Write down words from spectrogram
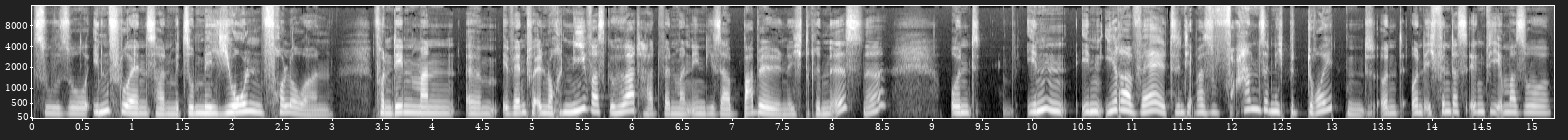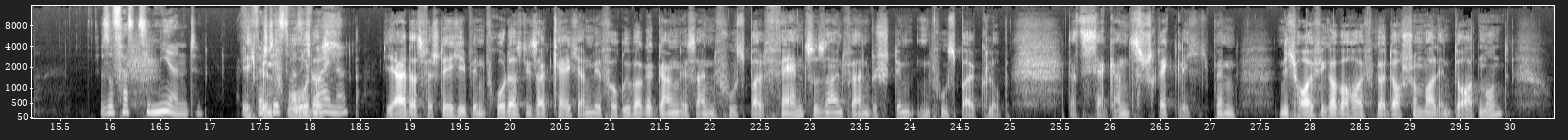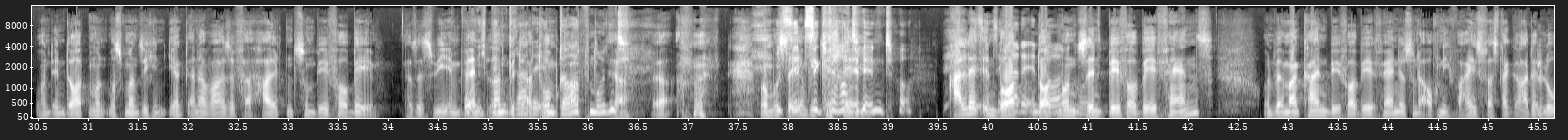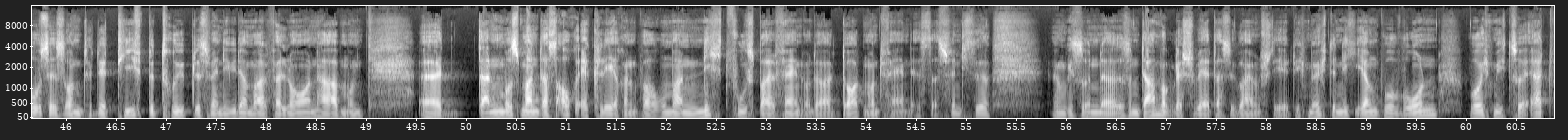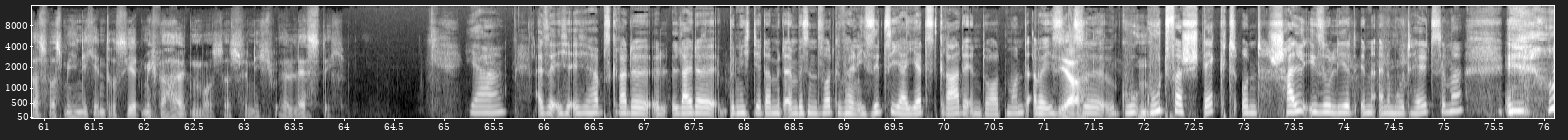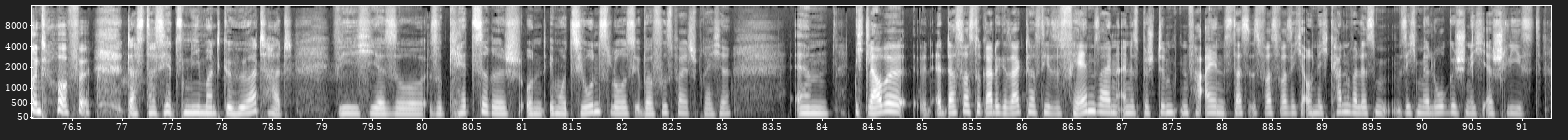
zu so Influencern mit so Millionen Followern, von denen man ähm, eventuell noch nie was gehört hat, wenn man in dieser Bubble nicht drin ist. Ne? Und in, in ihrer Welt sind die aber so wahnsinnig bedeutend. Und, und ich finde das irgendwie immer so, so faszinierend. Ich Verstehst bin du, froh, was ich dass, meine? Ja, das verstehe ich. Ich bin froh, dass dieser Kelch an mir vorübergegangen ist, ein Fußballfan zu sein für einen bestimmten Fußballclub. Das ist ja ganz schrecklich. Ich bin nicht häufiger, aber häufiger doch schon mal in Dortmund. Und in Dortmund muss man sich in irgendeiner Weise verhalten zum BVB. Das ist wie im Oh, Wendland mit der gerade in Atomkraft. Dortmund. Ja, ja. Man muss ich da irgendwie gerade stehen. in Dortmund. Alle in, gerade in Dortmund, Dortmund. sind BVB-Fans. Und wenn man kein BVB-Fan ist und auch nicht weiß, was da gerade los ist und der tief betrübt ist, wenn die wieder mal verloren haben, und, äh, dann muss man das auch erklären, warum man nicht Fußballfan oder Dortmund-Fan ist. Das finde ich so irgendwie so ein, so ein Damoklesschwert, das über einem steht. Ich möchte nicht irgendwo wohnen, wo ich mich zu etwas, was mich nicht interessiert, mich verhalten muss. Das finde ich äh, lästig. Ja, also ich, ich habe es gerade, äh, leider bin ich dir damit ein bisschen ins Wort gefallen. Ich sitze ja jetzt gerade in Dortmund, aber ich Ja. sitze gu gut versteckt und schallisoliert in einem Hotelzimmer und hoffe, dass das jetzt niemand gehört hat, wie ich hier so, so ketzerisch und emotionslos über Fußball spreche. Ähm, ich glaube, äh, das, was du gerade gesagt hast, dieses Fansein eines bestimmten Vereins, das ist was, was ich auch nicht kann, weil es sich mir logisch nicht erschließt.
